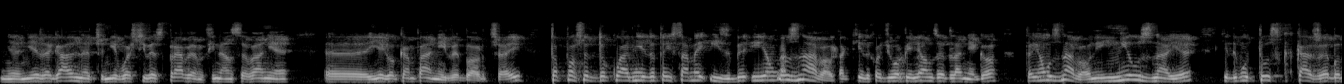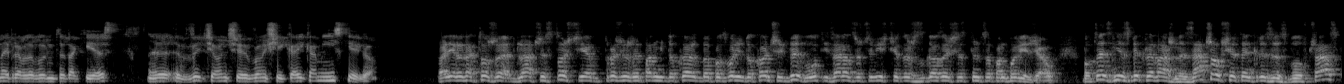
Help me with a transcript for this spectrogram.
nielegalne czy niewłaściwe sprawę finansowanie E, jego kampanii wyborczej, to poszedł dokładnie do tej samej izby i ją uznawał. Tak, kiedy chodziło o pieniądze dla niego, to ją uznawał. On jej nie uznaje, kiedy mu Tusk każe, bo najprawdopodobniej to tak jest, e, wyciąć Wąsika i Kamińskiego. Panie redaktorze, dla czystości ja prosił, żeby pan mi doko pozwolił dokończyć wywód i zaraz rzeczywiście też zgodzę się z tym, co pan powiedział, bo to jest niezwykle ważne. Zaczął się ten kryzys wówczas,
